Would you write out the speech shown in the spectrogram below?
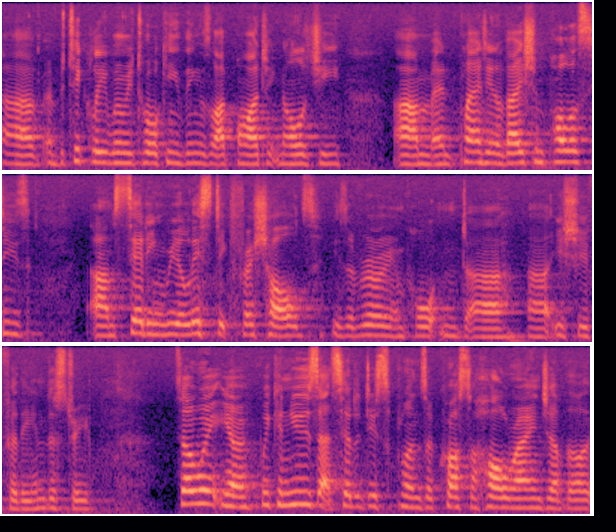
uh, and particularly when we're talking things like biotechnology um, and plant innovation policies, um, setting realistic thresholds is a very important uh, uh, issue for the industry. So we, you know, we can use that set of disciplines across a whole range of the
